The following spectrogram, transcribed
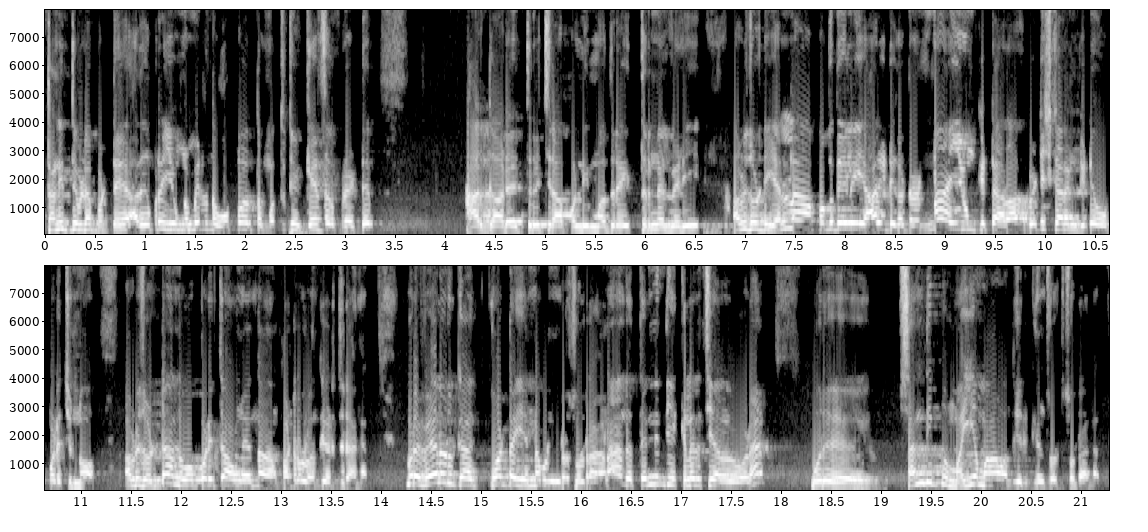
தனித்து விடப்பட்டு அதுக்கப்புறம் இவங்க மீது இருந்த ஒப்பந்தத்தை மொத்தத்தையும் கேன்சல் பண்ணிட்டு ஆற்காடு திருச்சிராப்பள்ளி மதுரை திருநெல்வேலி அப்படின்னு சொல்லிட்டு எல்லா பகுதிகளையும் யார்கிட்ட கட்டுறோம்னா இவங்க கிட்ட அதாவது பிரிட்டிஷ்காரங்க கிட்டே ஒப்படைச்சிடணும் அப்படின்னு சொல்லிட்டு அந்த ஒப்படைத்து அவங்க வந்து கண்ட்ரோல் வந்து எடுத்துட்டாங்க. அப்புறம் வேலூர் க- கோட்டை என்ன பண்ற சொல்றாங்கன்னா அந்த தென்னிந்திய கிளர்ச்சியாளர்களோட ஒரு சந்திப்பு மையமா வந்து இருக்குன்னு சொல்லிட்டு சொல்றாங்க.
